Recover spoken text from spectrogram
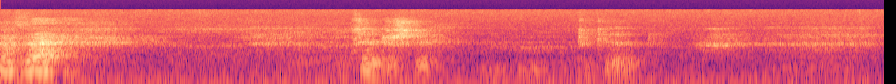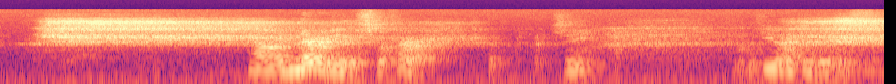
How's that? It's interesting. Pretty good. I would never do this with her. See? With you, I can do this.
